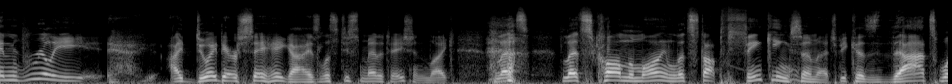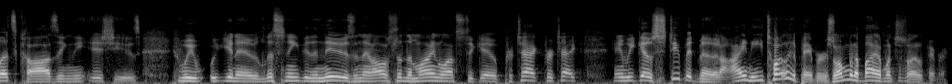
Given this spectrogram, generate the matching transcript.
And really, I do I dare say, hey guys, let's do some meditation. Like, let's let's calm the mind. Let's stop thinking so much because that's what's causing the issues. We, you know, listening to the news and then all of a sudden the mind wants to go protect, protect, and we go stupid mode. I need toilet paper, so I'm going to buy a bunch of toilet paper.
